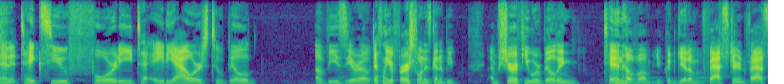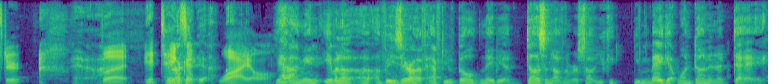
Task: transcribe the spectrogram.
and it takes you 40 to 80 hours to build a V0. Definitely your first one is going to be, I'm sure if you were building 10 of them, you could get them faster and faster. Yeah. But it takes gonna, a while. Yeah, I mean, even a, a, a V zero, if after you've built maybe a dozen of them or so, you could you may get one done in a day.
